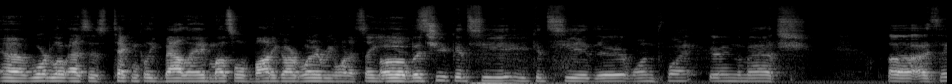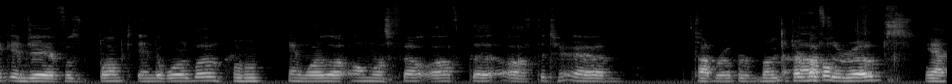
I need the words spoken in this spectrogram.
uh, Wardlow as his technically valet, muscle, bodyguard, whatever you want to say. He Oh, is. but you could see it. You could see it there at one point during the match. Uh, I think MJF was bumped into Wardlow, Mhm. and Wardlow almost fell off the off the tur- top rope or bu- uh, off the ropes, Yeah,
